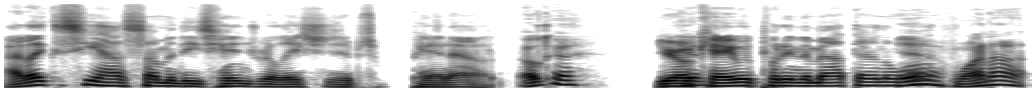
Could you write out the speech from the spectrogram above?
I'd like to see how some of these hinge relationships pan out. Okay. You're Okay. okay with putting them out there in the Yeah, world? why not?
